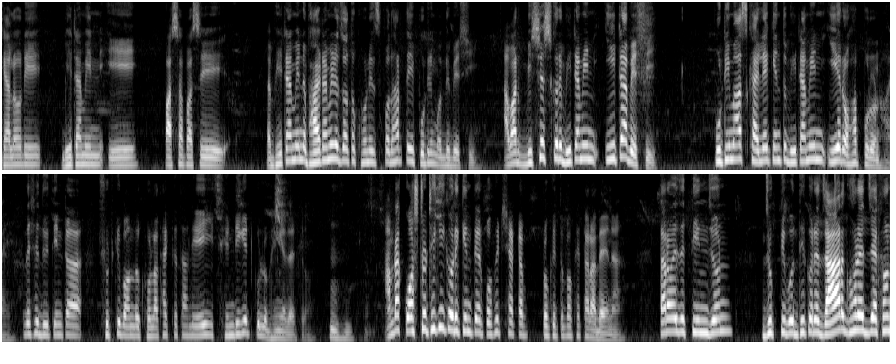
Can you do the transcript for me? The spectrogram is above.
ক্যালোরি ভিটামিন এ পাশাপাশি ভিটামিন ভাইটামিনের যত খনিজ পদার্থ এই পুটির মধ্যে বেশি। আবার বিশেষ করে ভিটামিন ইটা বেশি। পুঁটি মাছ খাইলে কিন্তু ভিটামিন ই এর অভাব পূরণ হয়। দেশে দুই তিনটা শুটকি বন্দর খোলা থাকতে তাহলে এই সিন্ডিকেটগুলো ভেঙে যেত। আমরা কষ্ট ঠিকই করি কিন্তু এর প্রফিট শেয়ারটা প্রকৃতপক্ষে তারা দেয় না। তারা ওই যে তিনজন যুক্তিবুদ্ধি করে যার ঘরে যখন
